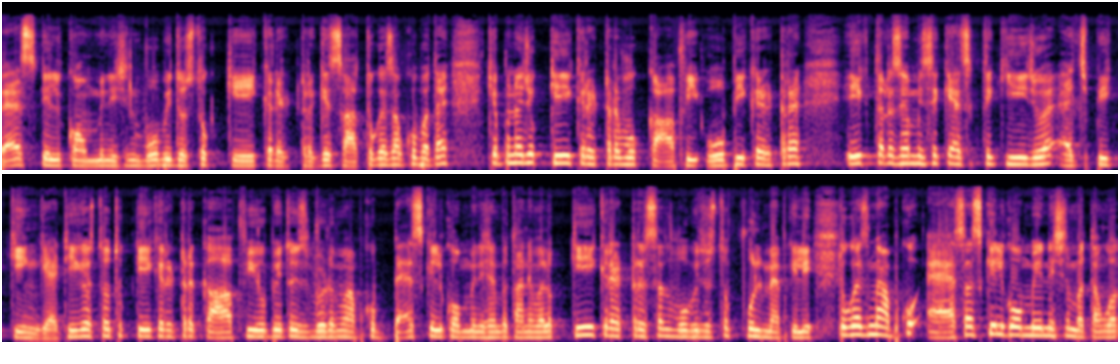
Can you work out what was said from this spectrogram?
बेस्ट स्किल कॉम्बिनेशन वो भी दोस्तों के करेक्टर के साथ। तो कैसे आपको पता है कि अपना जो के करेक्टर है, वो काफ़ी ओपी करेक्टर है। एक तरह से हम इसे कह सकते हैं कि ये जो है एचपी किंग है, ठीक है दोस्तों? तो के करेक्टर काफ़ी ओपी तो इस वीडियो में आपको बेस्ट स्किल कॉम्बिनेशन बताने वाला के करेक्टर के साथ, वो भी दोस्तों फुल मैप के लिए। तो गैस मैं आपको ऐसा स्किल कॉम्बिनेशन बताऊँगा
